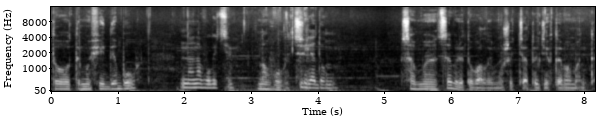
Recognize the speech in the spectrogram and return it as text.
То Тимофій де був? на, на вулиці На вулиці. біля дому. Саме це врятувало йому життя тоді, в той момент.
